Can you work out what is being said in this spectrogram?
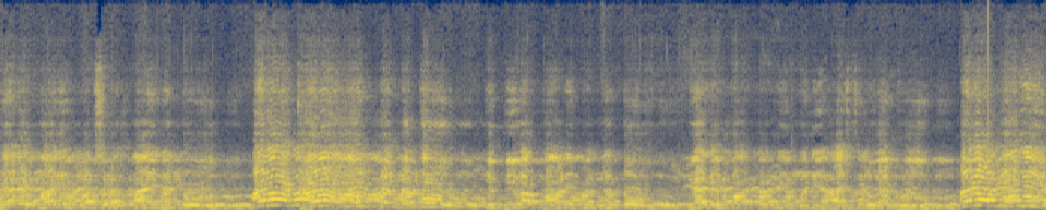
જ્યારે મારી પાછળ કાંઈ નતું નતું કે પીવા પાણી પણ નતો ત્યારે પાટણે મને આશીર્વાદ આપ્યો. અને મારી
